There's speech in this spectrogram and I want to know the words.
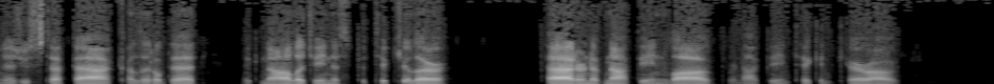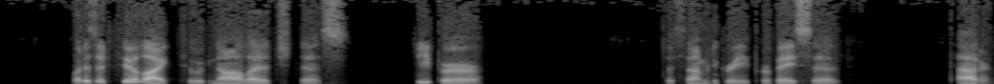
And as you step back a little bit, acknowledging this particular pattern of not being loved or not being taken care of, what does it feel like to acknowledge this deeper, to some degree, pervasive pattern?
